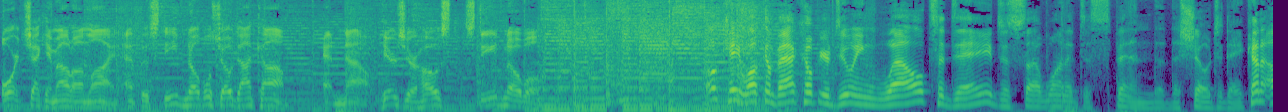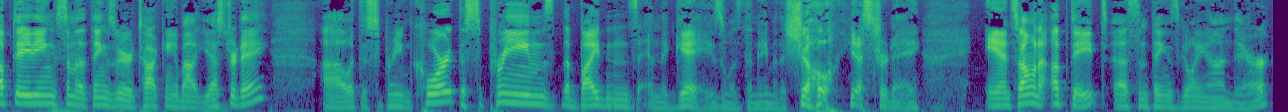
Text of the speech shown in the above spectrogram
or check him out online at thestevenobleshow.com. And now, here's your host, Steve Noble. Okay, welcome back. Hope you're doing well today. Just uh, wanted to spend the show today kind of updating some of the things we were talking about yesterday uh, with the Supreme Court. The Supremes, the Bidens, and the Gays was the name of the show yesterday. And so I want to update uh, some things going on there.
